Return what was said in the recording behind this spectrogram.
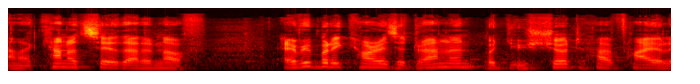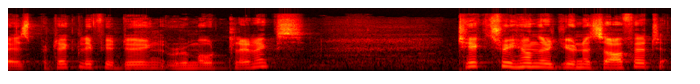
and I cannot say that enough. Everybody carries adrenaline, but you should have Hyalase, particularly if you're doing remote clinics. Take 300 units off it.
